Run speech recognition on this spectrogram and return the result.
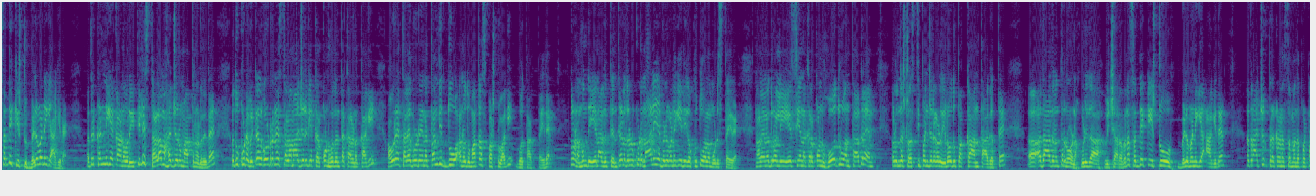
ಸದ್ಯಕ್ಕಿಷ್ಟು ಬೆಳವಣಿಗೆ ಆಗಿದೆ. ಅದರ ಕಣ್ಣಿಗೆ ಕಾಣುವ ರೀತಿಯಲ್ಲಿ ಸ್ಥಳ ಮಹಜರು ಮಾತ್ರ ನಡೆದಿದೆ. ಅದು ಕೂಡ ವಿಠಲ್ ಗೌಡ್ರನೇ ಸ್ಥಳ ಮಹಜರಿಗೆ ಕರ್ಕೊಂಡು ಹೋದಂಥ ಕಾರಣಕ್ಕಾಗಿ ಅವರೇ ತಲೆಬುರುಡೆಯನ್ನು ತಂದಿದ್ದು ಅನ್ನೋದು ಮಾತ್ರ ಸ್ಪಷ್ಟವಾಗಿ ಗೊತ್ತಾಗ್ತಾ ಇದೆ. ನೋಡೋಣ, ಮುಂದೆ ಏನಾಗುತ್ತೆ ಅಂತ ಹೇಳಿದ್ರಲ್ಲೂ ಕೂಡ ನಾಳೆಯ ಬೆಳವಣಿಗೆ ಇದೀಗ ಕುತೂಹಲ ಮೂಡಿಸ್ತಾ ಇದೆ. ನಾಳೆ ಏನಾದರೂ ಅಲ್ಲಿ ಎ ಸಿಯನ್ನು ಕರ್ಕೊಂಡು ಹೋದ್ರು ಅಂತಾದರೆ ಅಲ್ಲೊಂದಷ್ಟು ಅಸ್ಥಿಪಂಜರಗಳು ಇರೋದು ಪಕ್ಕ ಅಂತ ಆಗುತ್ತೆ. ಅದಾದ ನಂತರ ನೋಡೋಣ. ಉಳಿದ ವಿಚಾರವನ್ನು. ಸದ್ಯಕ್ಕೆ ಇಷ್ಟು ಬೆಳವಣಿಗೆ ಆಗಿದೆ. ಅದರ ಆಚುಕ್ ಪ್ರಕರಣಕ್ಕೆ ಸಂಬಂಧಪಟ್ಟ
